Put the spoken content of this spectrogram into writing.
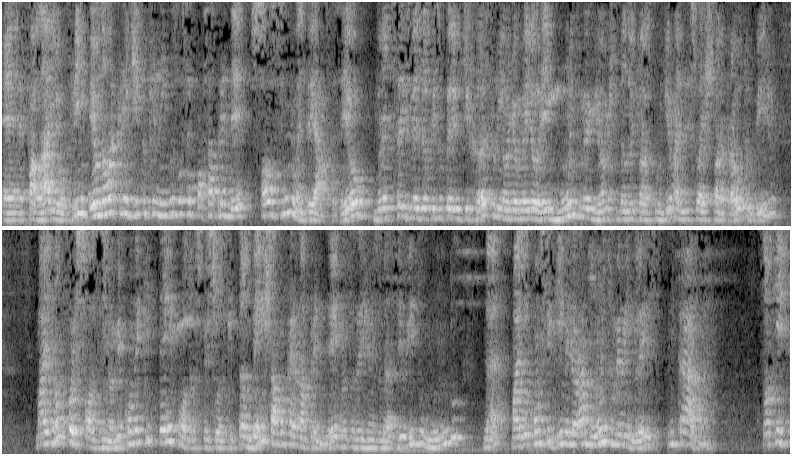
é, falar e ouvir. Eu não acredito que línguas você possa aprender sozinho, entre aspas. Eu, durante seis meses, eu fiz um período de hustling, onde eu melhorei muito meu idioma, estudando oito horas por dia, mas isso é história para outro vídeo. Mas não foi sozinho, eu me conectei com outras pessoas que também estavam querendo aprender em outras regiões do Brasil e do mundo né? Mas eu consegui melhorar muito o meu inglês em casa, né? Só que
